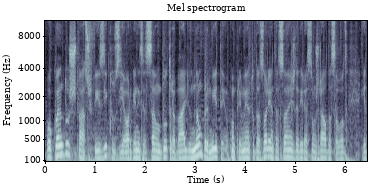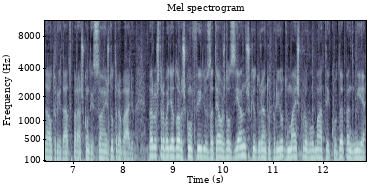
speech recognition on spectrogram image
ou quando os espaços físicos e a organização do trabalho não permitem o cumprimento das orientações da Direção-Geral da Saúde e da Autoridade para as Condições do Trabalho. Para os trabalhadores com filhos até aos 12 anos, que durante o período mais problemático da pandemia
